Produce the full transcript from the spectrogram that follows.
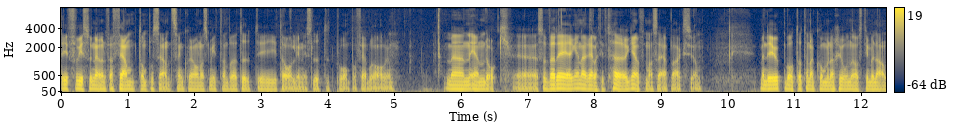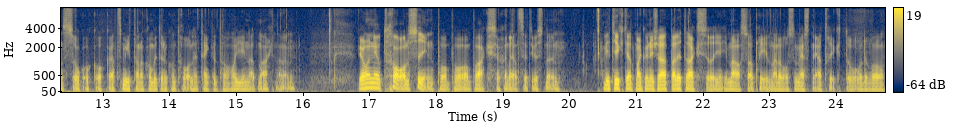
Det är förvisso ner ungefär 15 procent sedan coronasmittan bröt ut i Italien i slutet på, på februari. Men ändå. Eh, så värderingen är relativt hög får man säga på aktien. Men det är uppenbart att den här kombinationen av stimulans och, och, och att smittan har kommit under kontroll helt enkelt har, har gynnat marknaden. Vi har en neutral syn på, på, på aktier generellt sett just nu. Vi tyckte att man kunde köpa lite aktier i mars och april när det var som mest nedtryckt och det var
